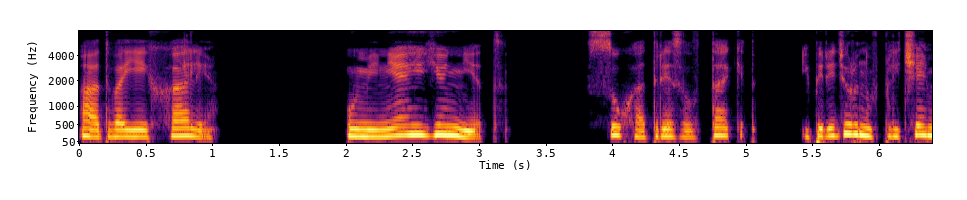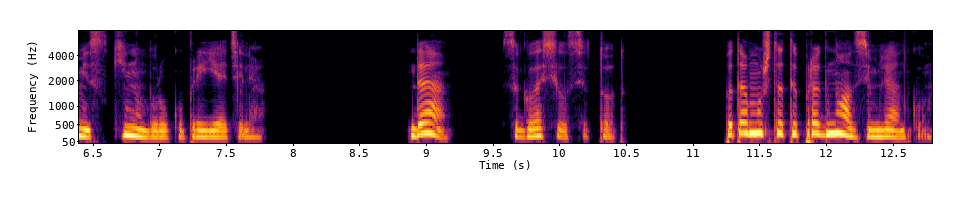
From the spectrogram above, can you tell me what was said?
А о твоей Хали? У меня ее нет. Сухо отрезал Такет, и, передернув плечами, скинул руку приятеля. «Да», — согласился тот, — «потому что ты прогнал землянку.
